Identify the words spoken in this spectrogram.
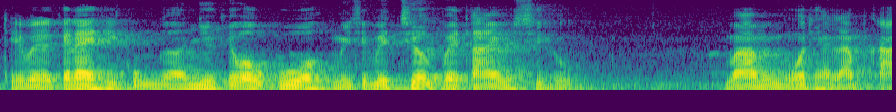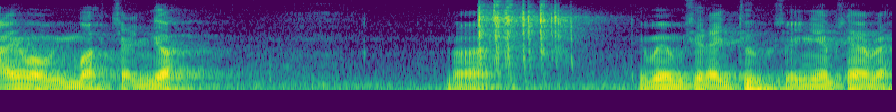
Thì về cái này thì cũng ờ, như cái bầu cua, mình sẽ biết trước về tài và xỉu. Và mình cũng có thể làm cái mà mình mở tránh được. Đấy. Thì bây giờ mình sẽ đánh thử cho anh em xem này.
